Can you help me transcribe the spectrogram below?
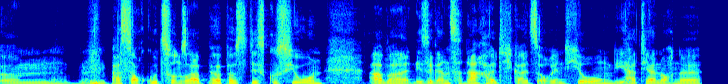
Ähm, passt auch gut zu unserer Purpose-Diskussion. Aber diese ganze Nachhaltigkeitsorientierung, die hat ja noch eine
